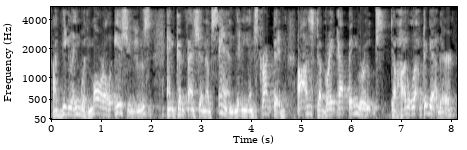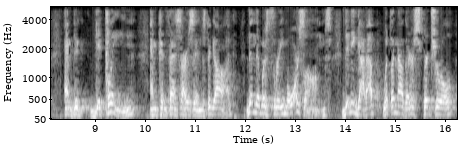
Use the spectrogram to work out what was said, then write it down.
uh, dealing with moral issues and confession of sin. Then he instructed us to break up in groups, to huddle up together, and to get clean and confess our sins to God. Then there was three more songs. Then he got up with another scriptural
